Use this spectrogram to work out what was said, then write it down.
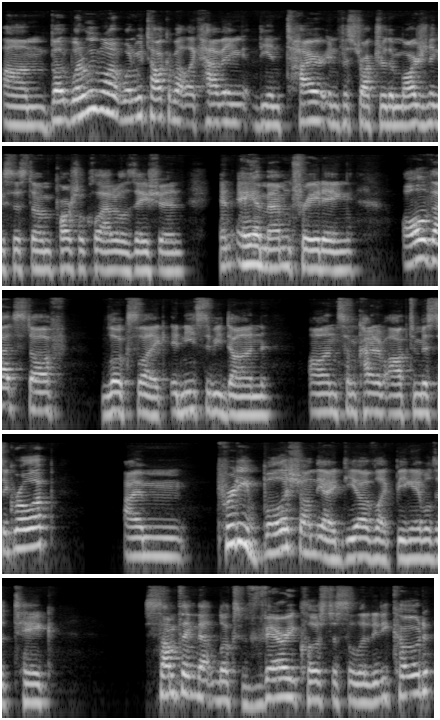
Um, but when we want, when we talk about like having the entire infrastructure, the margining system, partial collateralization, and AMM trading, all of that stuff looks like it needs to be done on some kind of optimistic rollup. I'm pretty bullish on the idea of like being able to take something that looks very close to Solidity code,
